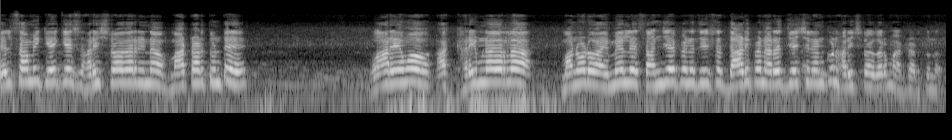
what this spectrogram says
తెలుసా మీకు ఏ కేసు? హరీష్ రావు గారు నిన్న మాట్లాడుతుంటే వారేమో ఆ కరీంనగర్లో మనోడు ఆ ఎమ్మెల్యే సంజయ్ పైన చేసిన దాడి పైన అరెస్ట్ చేసిన అనుకుని హరీష్ రావు గారు మాట్లాడుతున్నారు.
